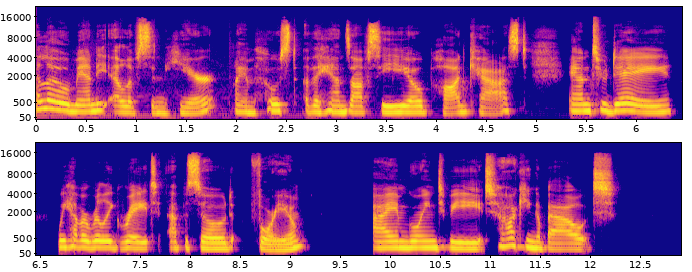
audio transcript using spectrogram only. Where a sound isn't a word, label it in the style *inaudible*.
Hello, Mandy Ellefson here. I am host of the Hands Off CEO podcast. And today we have a really great episode for you. I am going to be talking about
